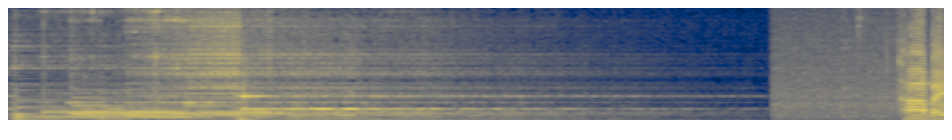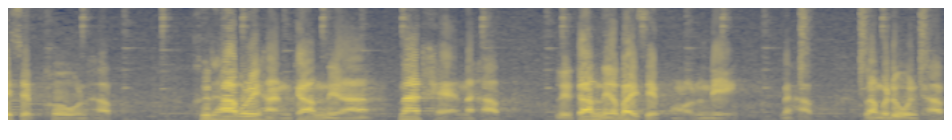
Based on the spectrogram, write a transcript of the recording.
ท่าไบเซปโครนะครับ คือท่าบริหารกล้ามเนื้อหน้าแขนนะครับ หรือกล้ามเนื้อไบเซปของเรานั่นเองนะครับ เรามาดูกันครับ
